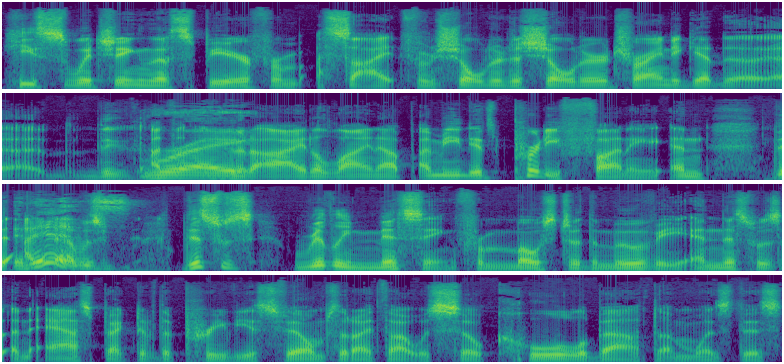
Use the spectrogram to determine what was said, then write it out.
he's switching the spear from side from shoulder to shoulder, trying to get uh, the, right. good eye to line up. I mean, it's pretty funny, and the, it I, was this was really missing from most of the movie, and this was an aspect of the previous films that I thought was so cool about them. Was this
